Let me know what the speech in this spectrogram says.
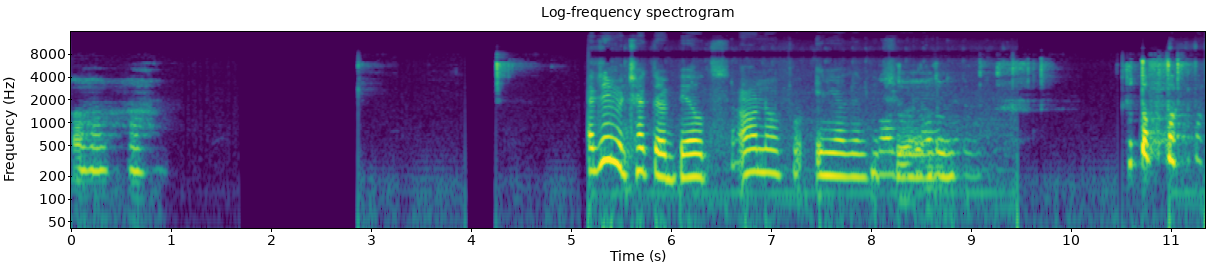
ha, ha, ha. I didn't even check their builds. I don't know if any of them can shoot or not. What the fuck?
